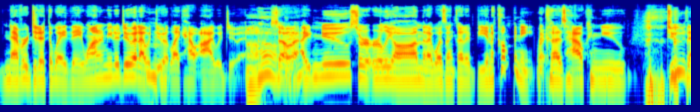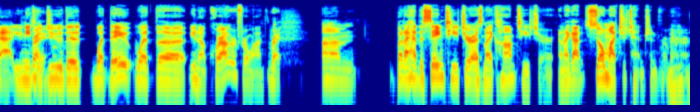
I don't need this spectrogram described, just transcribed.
never did it the way they wanted me to do it. I would do Mhm. it like how I would do it. Uh-huh. Oh, So. I knew sort of early on that I wasn't going to be in a company Right. because how can you do that? You need Right. to do the what they what the you know choreographer wants. Right. Um, but I had the same teacher as my comp teacher, and I got so much attention from her.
